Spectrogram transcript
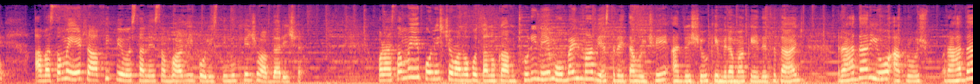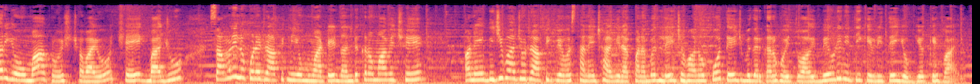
આવા સમયે ટ્રાફિક વ્યવસ્થાને સંભાળવી પોલીસની મુખ્ય જવાબદારી છે. પણ આ સમયે પોલીસ જવાનો પોતાનું કામ છોડીને મોબાઈલમાં વ્યસ્ત રહેતા હોય છે. આ દ્રશ્યો કેમેરામાં કેદ થતાં જ રાહદારીઓ આક્રોશ, રાહદારીઓમાં આક્રોશ છવાયો છે. એક બાજુ સામાન્ય લોકોને ટ્રાફિક નિયમો માટે દંડ કરવામાં આવે છે અને બીજી બાજુ ટ્રાફિક વ્યવસ્થાને જાળવી રાખવાના બદલે જવાનો પોતે જ બેદરકાર હોય તો આવી બેવડી નીતિ કેવી રીતે યોગ્ય કહેવાય?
